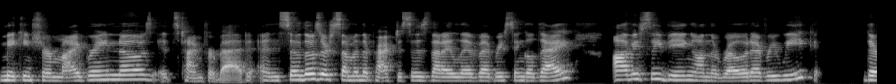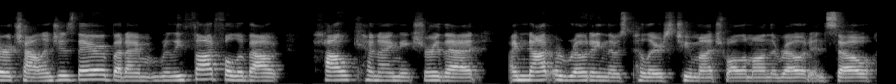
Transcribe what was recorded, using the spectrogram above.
making sure my brain knows it's time for bed. And so those are some of the practices that I live every single day. Obviously, being on the road every week, there are challenges there, but I'm really thoughtful about how can I make sure that I'm not eroding those pillars too much while I'm on the road. And so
